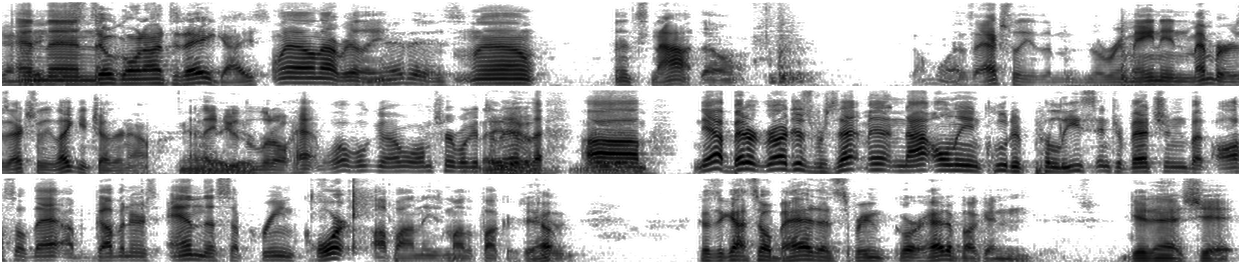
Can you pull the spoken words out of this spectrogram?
And then- it's still going on today, guys. Well, not really. It is. Well, it's not though. Because actually, the, the remaining members actually like each other now, Yeah, and they, they do, do. the little hat. Well, we'll go, well, I'm sure we'll get to They the end of that. Um, yeah, bitter grudges, resentment not only included police intervention, but also that of governors and the Supreme Court up on these motherfuckers, Yep. dude. Because it got so bad that the Supreme Court had to fucking get in that shit.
